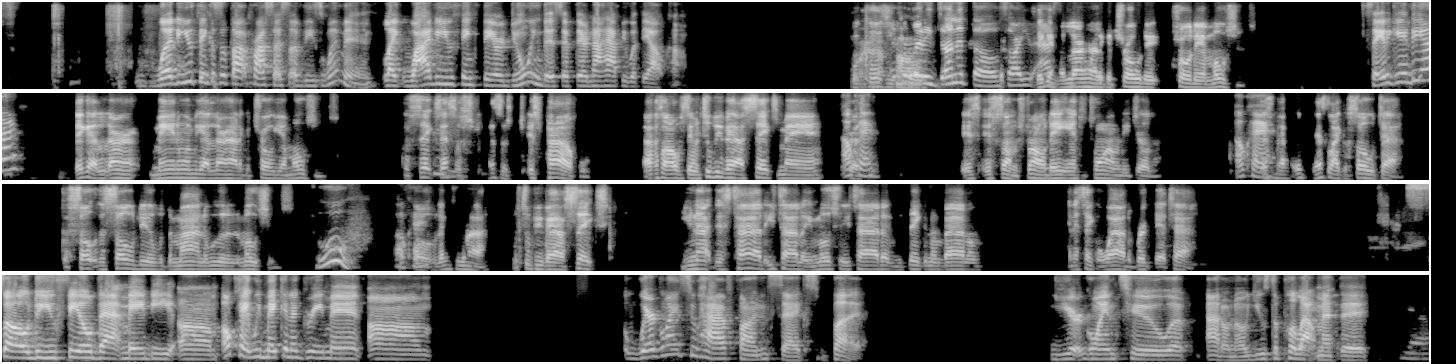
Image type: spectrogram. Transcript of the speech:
what do you think is the thought process of these women? Like, why do you think they are doing this if they're not happy with the outcome? Because you've already done it though. So are you? They got to learn how to control their control their emotions. Say it again, Dion. They got to learn. Man and women got to learn how to control your emotions. Cause sex, mm-hmm. that's a that's a it's powerful. That's all I'm saying. When two people have sex, man. Okay. it's it's something strong. They intertwine with each other. Okay. That's, about, that's like a soul tie. Cause soul the soul deals with the mind, the will, and the emotions. Ooh. Okay. So that's why when two people have sex, you're not just tired, you're tired, like emotionally tired up, you're thinking about them, and it take a while to break that tie. So do you feel that maybe um okay, we make an agreement, um we're going to have fun sex, but you're going to, I don't know, use the pull-out method. Yeah.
